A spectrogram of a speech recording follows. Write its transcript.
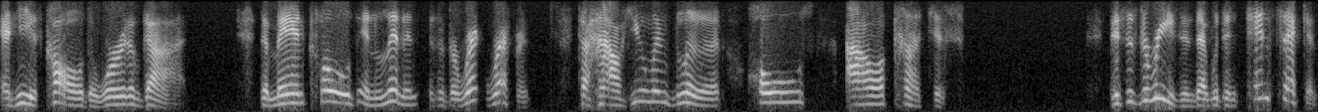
And he is called the Word of God. The man clothed in linen is a direct reference to how human blood holds our conscience. This is the reason that within 10 seconds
